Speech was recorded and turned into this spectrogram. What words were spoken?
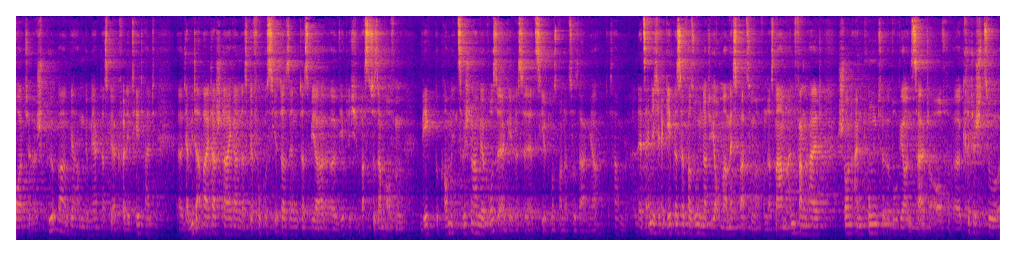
sofort äh, spürbar. Wir haben gemerkt, dass wir Qualität halt äh, der Mitarbeiter steigern, dass wir fokussierter sind, dass wir äh, wirklich was zusammen auf dem Weg bekommen. Inzwischen haben wir große Ergebnisse erzielt, muss man dazu sagen. Ja, das haben wir. Letztendlich Ergebnisse versuche ich natürlich auch mal messbar zu machen. Das war am Anfang halt schon ein Punkt, wo wir uns halt auch kritisch zu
